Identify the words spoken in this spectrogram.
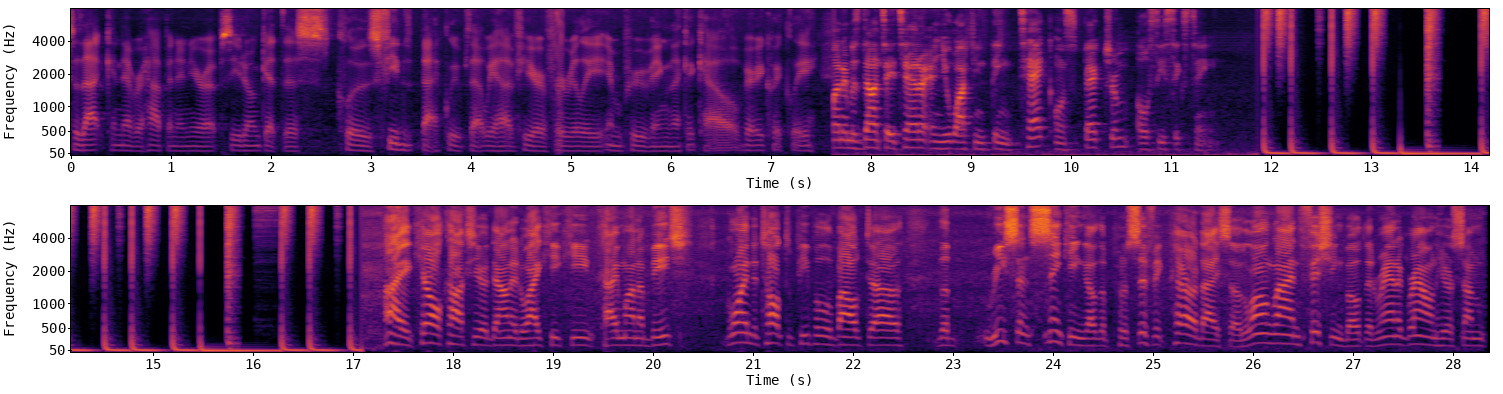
So that can never happen in Europe. So you don't get this closed feedback loop that we have here for really improving the cacao very quickly. My name is Dante Tanner, and you're watching Think Tech on Spectrum OC16. Hi, Carol Cox here down at Waikiki, Kaimana Beach. Going to talk to people about uh, the recent sinking of the Pacific Paradise, a longline fishing boat that ran aground here some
